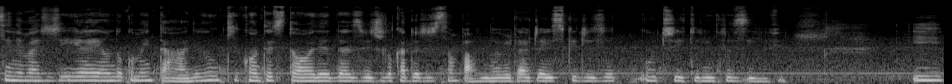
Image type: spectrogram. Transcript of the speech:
Cinemagia é um documentário que conta a história das videolocadoras de São Paulo. Na verdade, é isso que diz o, o título, inclusive. E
